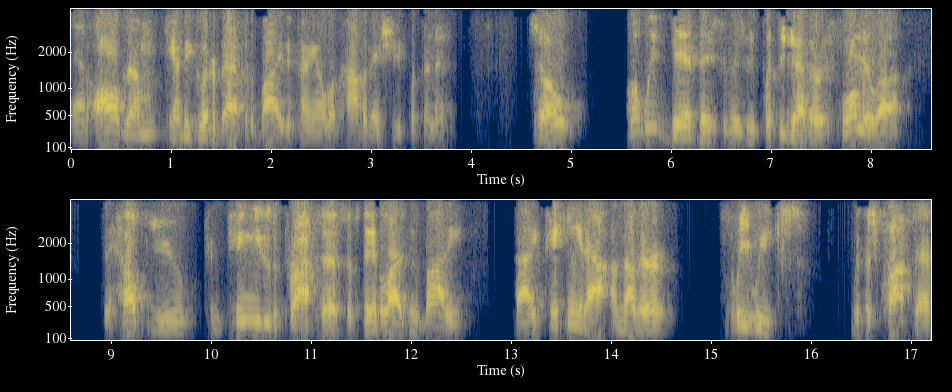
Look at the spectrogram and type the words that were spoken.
And all of them can be good or bad for the body depending on what combination you put them in. So what we did basically is we put together a formula to help you continue the process of stabilizing the body by taking it out another three weeks with this process,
